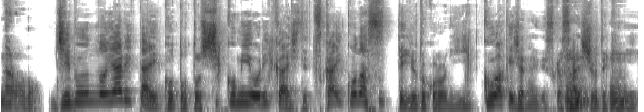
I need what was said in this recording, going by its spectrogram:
なるほど。自分のやりたいことと仕組みを理解して使いこなすっていうところに行くわけじゃないですか、最終的に。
